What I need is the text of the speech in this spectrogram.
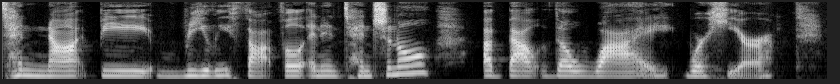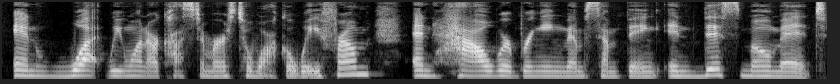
to not be really thoughtful and intentional about the why we're here and what we want our customers to walk away from and how we're bringing them something in this moment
